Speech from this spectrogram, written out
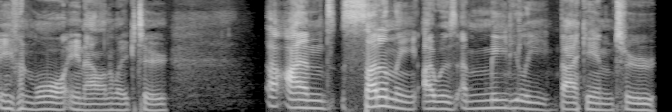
even more in Alan Wake 2. Uh, and suddenly, I was immediately back into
